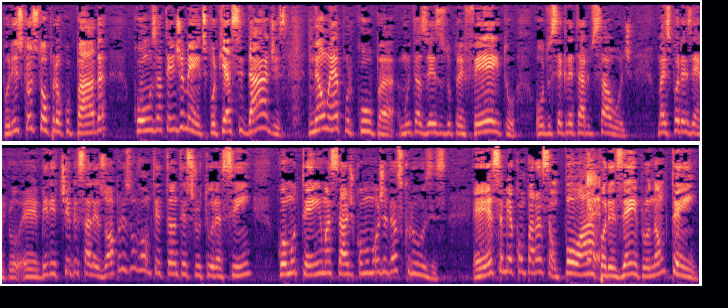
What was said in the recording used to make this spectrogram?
Por isso que eu estou preocupada com os atendimentos, porque as cidades não é por culpa, muitas vezes, do prefeito ou do secretário de saúde. Mas, por exemplo, é, Biritiba e Salesópolis não vão ter tanta estrutura assim como tem uma cidade como Mogi das Cruzes. É essa a minha comparação. Poá, é. por exemplo, não tem.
